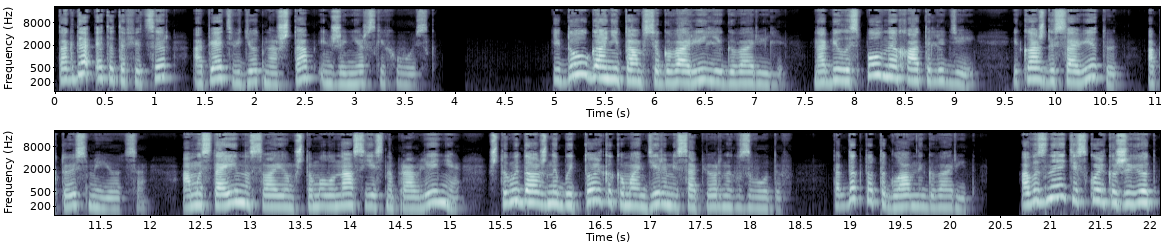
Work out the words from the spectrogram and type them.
Тогда этот офицер опять ведет наш штаб инженерских войск. И долго они там все говорили и говорили. Набилась полная хата людей, и каждый советует, а кто и смеется. А мы стоим на своем, что, мол, у нас есть направление, что мы должны быть только командирами саперных взводов. Тогда кто-то главный говорит. А вы знаете, сколько живет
